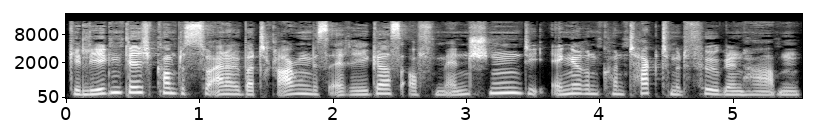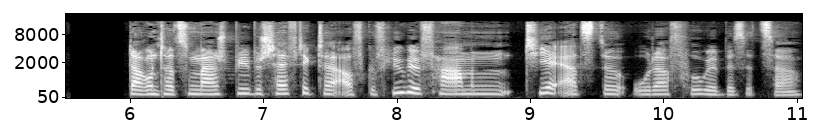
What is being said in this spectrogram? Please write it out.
Gelegentlich kommt es zu einer Übertragung des Erregers auf Menschen, die engeren Kontakt mit Vögeln haben, darunter zum Beispiel Beschäftigte auf Geflügelfarmen, Tierärzte oder Vogelbesitzer.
